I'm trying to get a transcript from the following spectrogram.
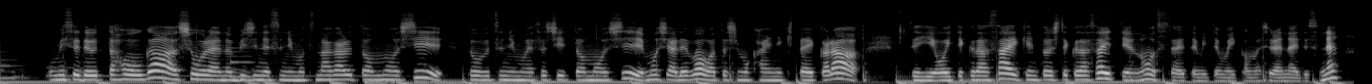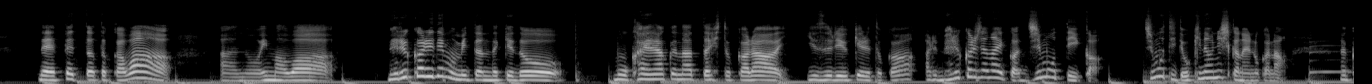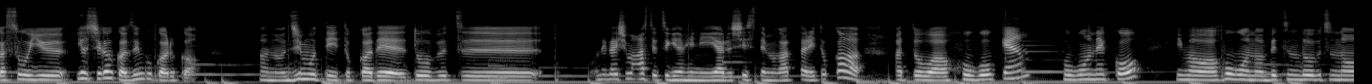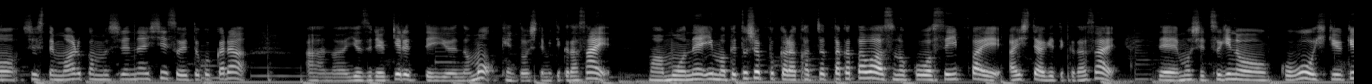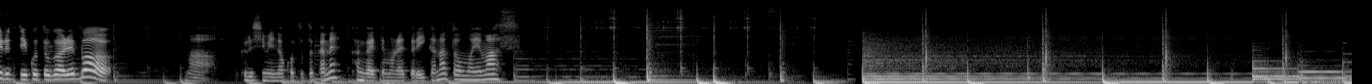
お店で売った方が将来のビジネスにもつながると思うし動物にも優しいと思うしもしあれば私も買いに行きたいから是非置いてください検討してくださいっていうのを伝えてみてもいいかもしれないですね。でペットとかはあの今はメルカリでも見たんだけどもう買えなくなった人から譲り受けるとかあれメルカリじゃないかジモティか。ジモティって沖縄にしかないのかな。なんかそういういや違うか全国あるか。あのジモティとかで動物お願いしますって次の日にやるシステムがあったりとかあとは保護犬保護猫今は保護の別の動物のシステムもあるかもしれないしそういうとこからあの譲り受けるっていうのも検討してみてください。まあもうね今ペットショップから買っちゃった方はその子を精一杯愛してあげてくださいでもし次の子を引き受けるっていうことがあればまあ苦しみのこととかね考えてもらえたらいいかなと思います。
